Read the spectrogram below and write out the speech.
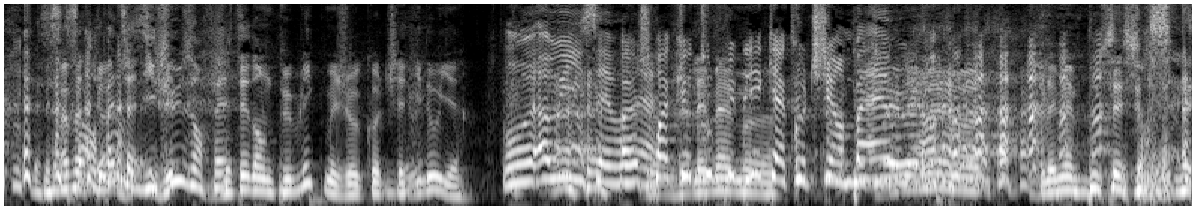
Mais ça, en fait, ça diffuse en fait. J'étais dans le public, mais je coachais Didouille. Ouais, ah oui, c'est vrai. Je crois que Je tout le même, public euh, a coaché un peu. Je l'ai même, poussé sur scène.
